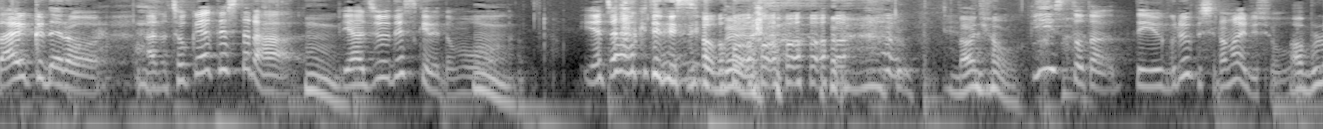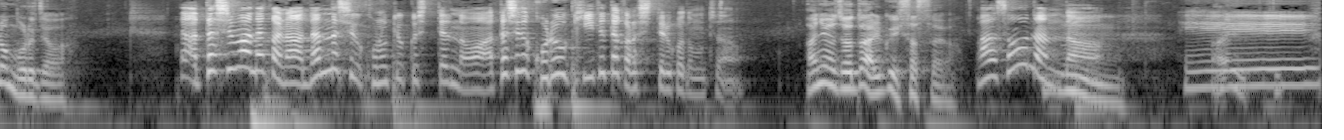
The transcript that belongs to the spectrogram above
말く대로あの直訳したら野獣ですけれども 음. いや、じゃなくてですよ。何を？ビーストだっていうグループ知らないでしょ？あ、물론모르 죠。 私はだから、旦那氏がこの曲知ってるのは、私がこれを聴いてたから知ってるかと思ってたの。아니 요、 저도알고있었어 요。 あ、そうなんだ。うん、へえ。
